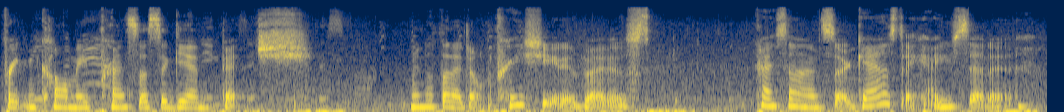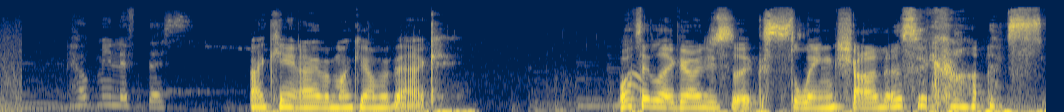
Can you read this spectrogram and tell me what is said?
Freaking call me princess again, bitch. I mean, not that I don't appreciate it, but it was of sounded sarcastic how you said it. Help me lift this. I can't. I have a monkey on my back. What if they let go and just like slingshot us across?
